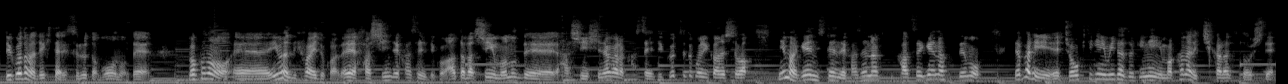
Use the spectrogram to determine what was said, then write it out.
っていうことができたりすると思うので、まあ、この、えー、今 DeFi とかで発信で稼いでいく、新しいもので発信しながら稼いでいくってところに関しては、今現時点で稼げなく稼げなくても、やっぱり長期的に見たときに、まあ、かなり力として、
